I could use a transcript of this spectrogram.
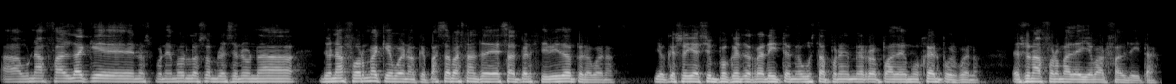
a una falda que nos ponemos los hombres en una de una forma que bueno, que pasa bastante desapercibido, pero bueno, yo que soy así un poco rarito y me gusta ponerme ropa de mujer, pues bueno, es una forma de llevar faldita.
